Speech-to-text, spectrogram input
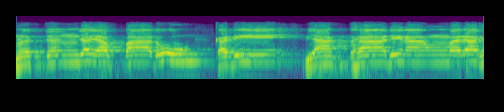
मृत्युञ्जयः पातु कटी व्याघ्रादिनां वरः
